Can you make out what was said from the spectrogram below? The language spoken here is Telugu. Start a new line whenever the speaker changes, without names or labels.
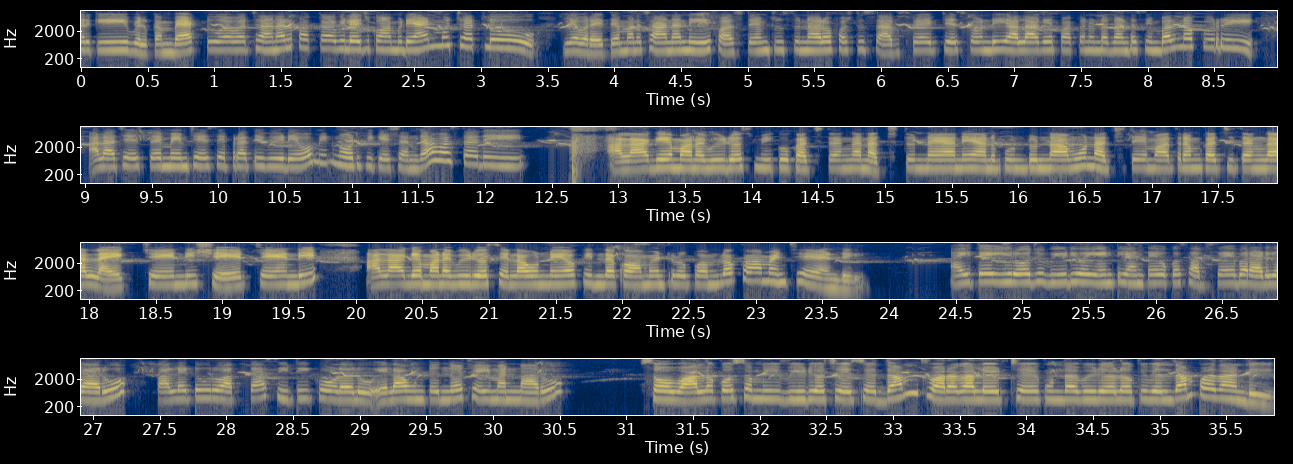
అందరికి welcome back to our channel pakka village comedy and ముచ్చట్లు. ఎవరైతే మన ఛానల్ని ఫస్ట్ టైం చూస్తున్నారో ఫస్ట్ సబ్స్క్రైబ్ చేసుకోండి అలాగే పక్కన ఉన్న గంట సింబల్ నొక్కుర్రి. అలా చేస్తే మేము చేసే ప్రతి వీడియో మీకు నోటిఫికేషన్గా వస్తుంది. అలాగే మన వీడియోస్ మీకు ఖచ్చితంగా నచ్చుతున్నాయని అనుకుంటున్నాము. నచ్చితే మాత్రం ఖచ్చితంగా లైక్ చేయండి షేర్ చేయండి. అలాగే మన వీడియోస్ ఎలా ఉన్నాయో కింద కామెంట్ రూపంలో కామెంట్ చేయండి. అయితే ఈ రోజు వీడియో ఏంటి అంటే ఒక సబ్స్క్రైబర్ అడిగారు పల్లెటూరు అత్త సిటీ కోడలు ఎలా ఉంటుందో చేయమన్నారు. సో వాళ్ళ కోసం ఈ వీడియో చేసేద్దాం. త్వరగా లేట్ చేయకుండా వీడియోలోకి వెళ్దాం పదండి.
